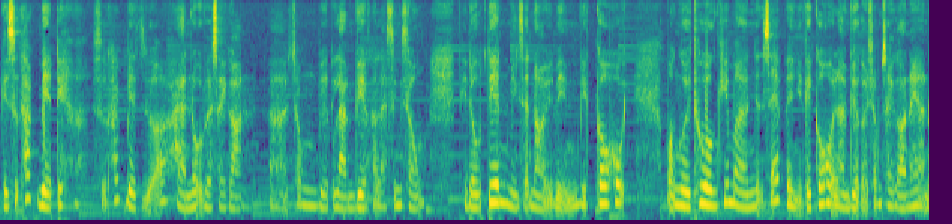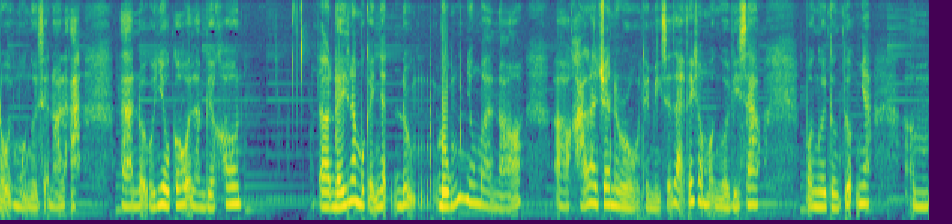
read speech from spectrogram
cái sự khác biệt đi sự khác biệt giữa Hà Nội và Sài Gòn à, trong việc làm việc hay là sinh sống. Thì đầu tiên mình sẽ nói đến việc cơ hội. Mọi người thường khi mà nhận xét về những cái cơ hội làm việc ở trong Sài Gòn hay Hà Nội mọi người sẽ nói là à, à Hà Nội có nhiều cơ hội làm việc hơn. À, đấy là một cái nhận định đúng nhưng mà nó à, khá là general thì mình sẽ giải thích cho mọi người vì sao. Mọi người tưởng tượng nha um,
